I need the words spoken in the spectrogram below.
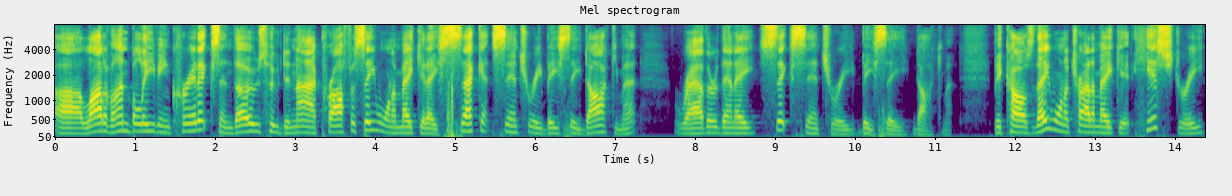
uh, a lot of unbelieving critics and those who deny prophecy, want to make it a second century BC document rather than a sixth century BC document because they want to try to make it history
